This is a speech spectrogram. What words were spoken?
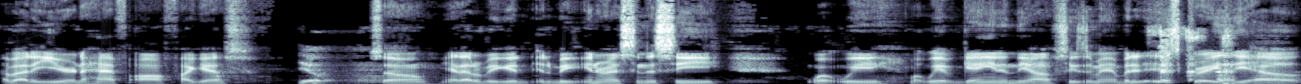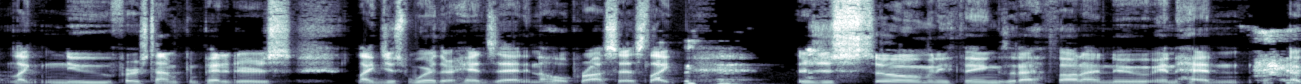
about a year and a half off, I guess. Yep. So yeah, that'll be good. It'll be interesting to see what we what we have gained in the off season, man. But it is crazy how like new first time competitors like just where their heads at in the whole process. Like there's just so many things that I thought I knew and hadn't a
